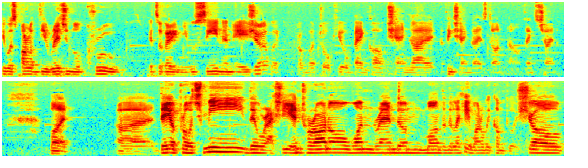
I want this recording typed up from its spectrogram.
he was part of the original crew. It's a very new scene in Asia, like from Tokyo, Bangkok, Shanghai. I think Shanghai is done now, thanks China. But uh, they approached me. They were actually in Toronto one random month, and they're like, "Hey, why don't we come to a show?"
